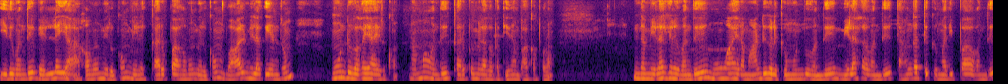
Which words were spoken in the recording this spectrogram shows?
இது வந்து வெள்ளையாகவும் இருக்கும் மிளகு கருப்பாகவும் இருக்கும். வால் மிளகு என்றும் மூன்று வகையாக இருக்கும். நம்ம வந்து கருப்பு மிளகை பற்றி தான் பார்க்க போகிறோம் இந்த மிளகு வந்து மூவாயிரம் ஆண்டுகளுக்கு முன்பு வந்து மிளகை வந்து தங்கத்துக்கு மதிப்பாக வந்து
